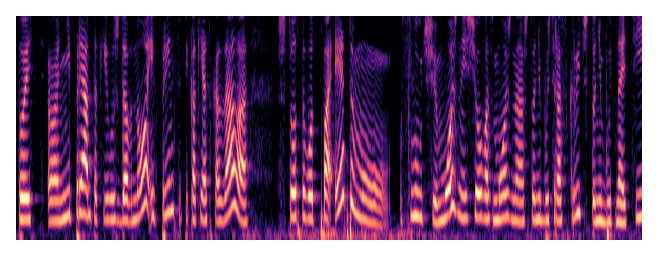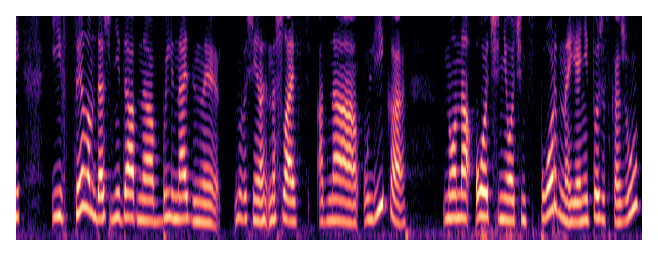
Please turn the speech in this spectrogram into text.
То есть э, не прям так и уж давно, и, в принципе, как я сказала, что-то вот по этому случаю можно еще, возможно, что-нибудь раскрыть, что-нибудь найти. И в целом даже недавно были найдены, ну, точнее, нашлась одна улика, но она очень и очень спорная, я не тоже скажу,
